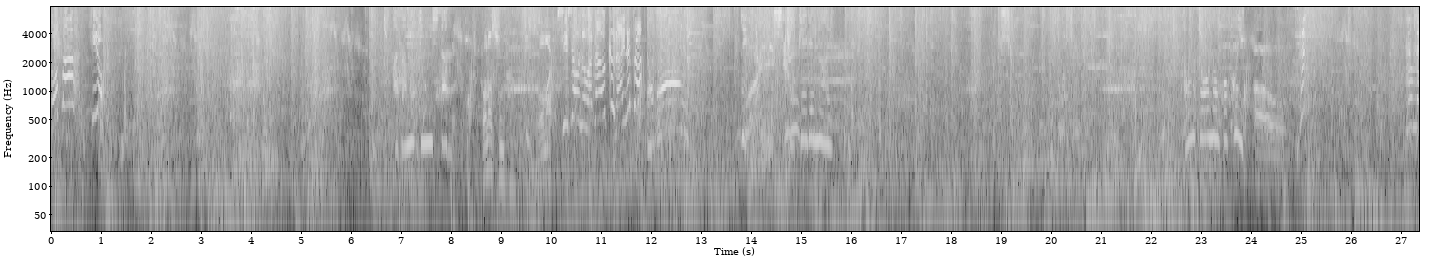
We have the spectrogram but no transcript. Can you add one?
オパー風向きに従う。この瞬間お前師匠の技を食らいなさ。ドドーン抜けれない遁走の極意。運命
